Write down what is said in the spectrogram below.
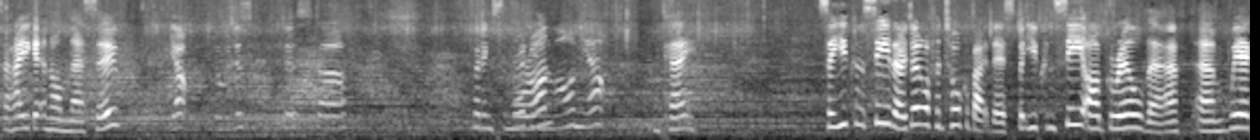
So how are you getting on there, Sue? Yep. So we're just just uh, Putting some more on? on. Yep. Okay. So you can see there, I don't often talk about this, but you can see our grill there. Um, we're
